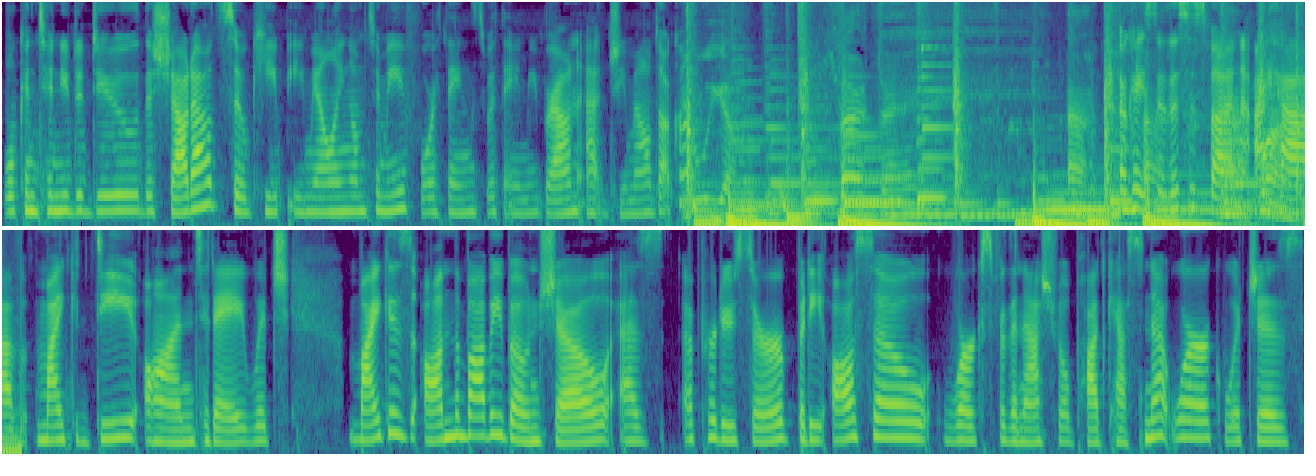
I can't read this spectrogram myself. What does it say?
we'll continue to do the shout outs. So keep emailing them to me for things with Amy Brown at gmail.com. We thing. Uh, Okay, so this is fun. I have Mike D on today, which Mike is on the Bobby Bones Show as a producer, but he also works for the Nashville Podcast Network, which is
